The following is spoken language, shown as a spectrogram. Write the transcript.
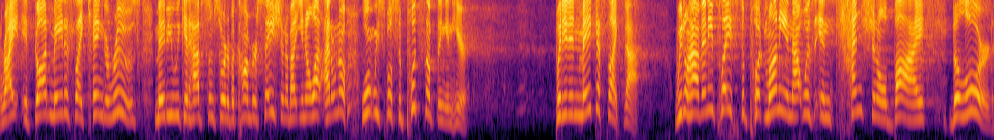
right? If God made us like kangaroos, maybe we could have some sort of a conversation about, you know what, I don't know, weren't we supposed to put something in here? But He didn't make us like that. We don't have any place to put money, and that was intentional by the Lord.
